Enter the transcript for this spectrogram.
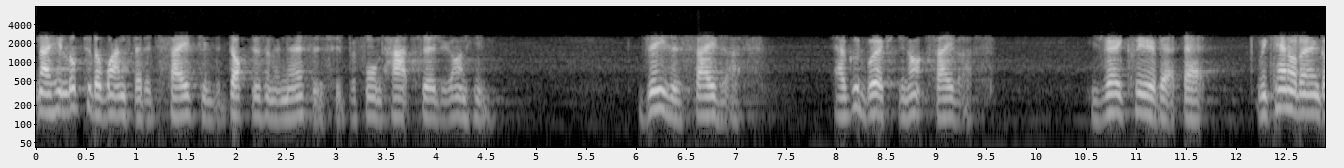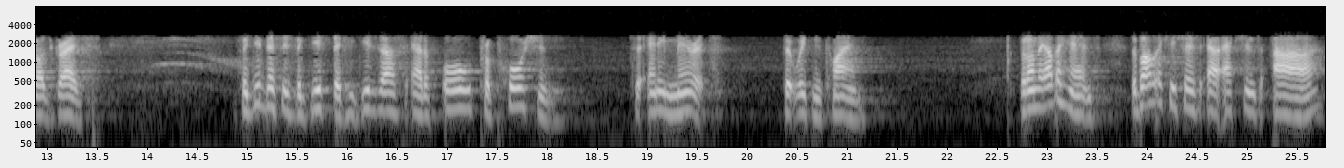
No, he looked to the ones that had saved him, the doctors and the nurses who'd performed heart surgery on him. Jesus saves us. Our good works do not save us. He's very clear about that. We cannot earn God's grace. Forgiveness is the gift that He gives us out of all proportion to any merit that we can claim. But on the other hand, the Bible actually says our actions are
